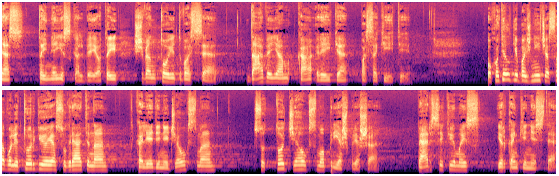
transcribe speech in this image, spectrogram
Nes tai ne jis kalbėjo, tai šventoji dvasia davė jam, ką reikia pasakyti. O kodėlgi bažnyčia savo liturgijoje sugretina kalėdinį džiaugsmą su to džiaugsmo prieš priešą - persikėjimais ir kankiniste.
